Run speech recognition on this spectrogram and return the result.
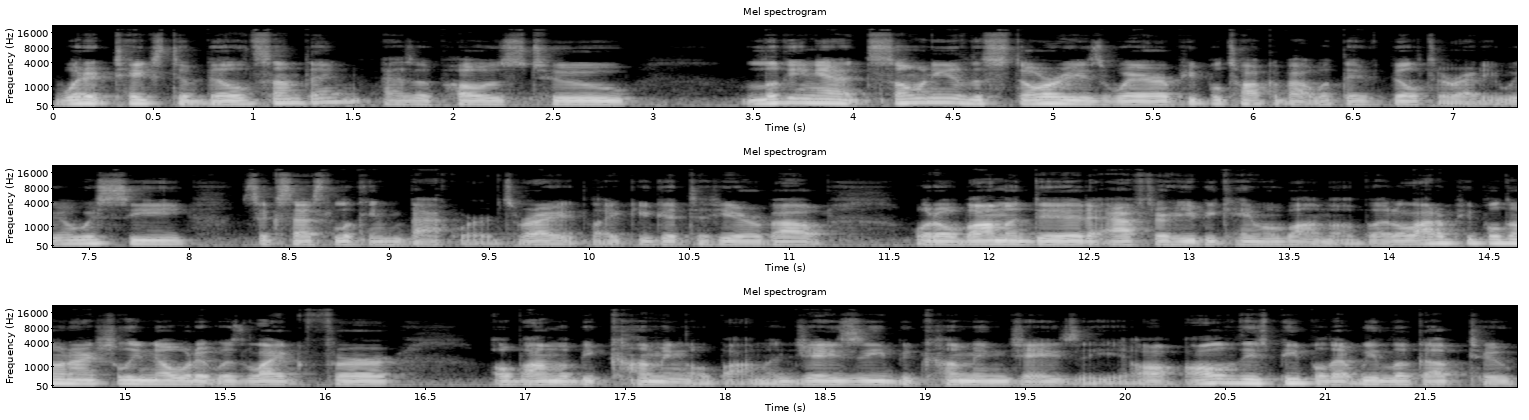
what it takes to build something as opposed to looking at so many of the stories where people talk about what they've built already. We always see success looking backwards, right? Like you get to hear about what Obama did after he became Obama, but a lot of people don't actually know what it was like for Obama becoming Obama, Jay Z becoming Jay Z. All, all of these people that we look up to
